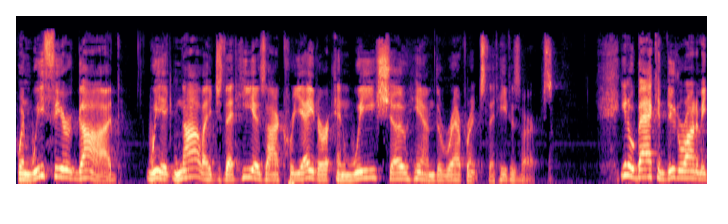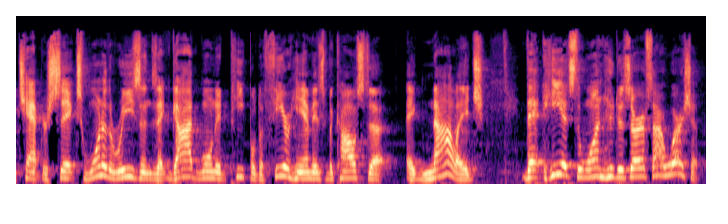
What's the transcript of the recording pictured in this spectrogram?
When we fear God, we acknowledge that He is our Creator and we show Him the reverence that He deserves. You know, back in Deuteronomy chapter 6, one of the reasons that God wanted people to fear Him is because to acknowledge that He is the one who deserves our worship.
